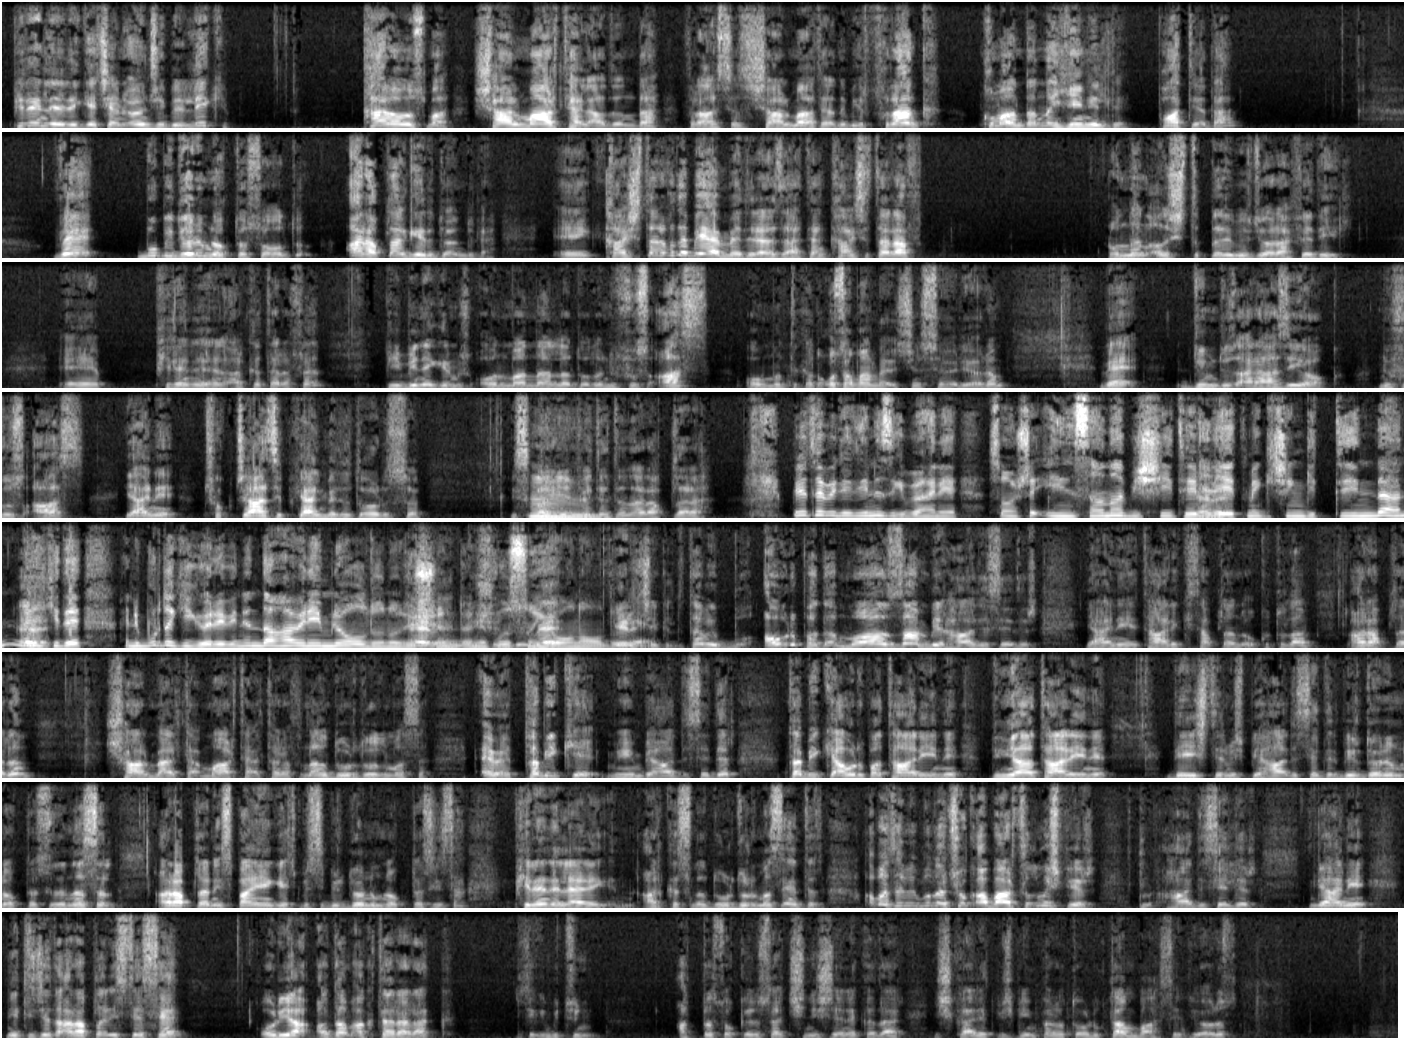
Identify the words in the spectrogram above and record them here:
Pireneleri geçen önce birlik Karl Osman Charles Martel adında Fransızcası Charles Martel adında bir Frank kumandanına yenildi Patya'da. Ve bu bir dönüm noktası oldu. Araplar geri döndüler. E, karşı tarafı da beğenmediler zaten. Karşı taraf onların alıştıkları bir coğrafya değil. E, Pirenelerin arka tarafı birbirine girmiş ormanlarla dolu. Nüfus az. O mıntıkada o zamanlar için söylüyorum. Ve dümdüz arazi yok. Nüfus az. Yani çok cazip gelmedi doğrusu İspanya'yı hmm. fetheden Araplara. Bir de tabii dediğiniz gibi hani sonuçta insana bir şey tebliğ evet. etmek için gittiğinden evet. belki de hani buradaki görevinin daha önemli olduğunu düşündü. Evet, Nüfusun yoğun olduğu geri çekildi. Tabii bu Avrupa'da muazzam bir hadisedir. Yani tarih kitaplarında okutulan Arapların Charles Martel tarafından durdurulması. Evet tabii ki mühim bir hadisedir. Tabii ki Avrupa tarihini, dünya tarihini değiştirmiş bir hadisedir. Bir dönüm noktasıdır. Nasıl Arapların İspanya'ya geçmesi bir dönüm noktasıysa Pirenelerin arkasında durdurulması enteresan. Ama tabii bu da çok abartılmış bir hadisedir. Yani neticede Araplar istese oraya adam aktararak bütün Atlas Okyanusu'na Çin işlerine kadar işgal etmiş bir imparatorluktan bahsediyoruz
